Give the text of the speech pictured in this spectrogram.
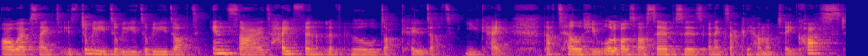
Our website is www.inside-liverpool.co.uk. That tells you all about our services and exactly how much they cost,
